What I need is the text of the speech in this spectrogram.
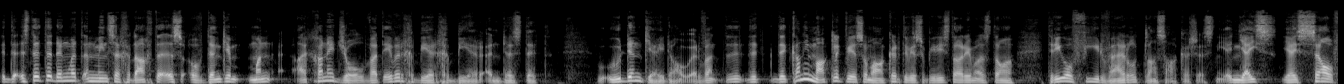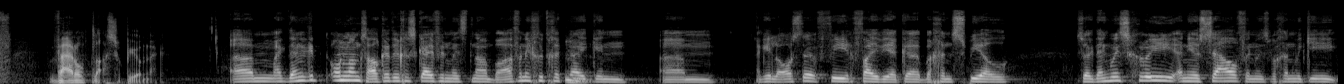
is dit 'n ding wat in mense gedagte is of dink jy man, ek gaan net jol, whatever gebeur gebeur en dis dit. Hoe, dink jy daaroor? Want dit dit, dit kan nie maklik wees om haker te wees op hierdie stadium as daar 3 of 4 wêreldklas hakers is nie. En jy's jy's self wêreldklas op die oomblik. Ehm um, ek dink ek het onlangs halke toe geskuif en mens na baie van die goed gekyk mm. en ehm um, ek het die laaste 4, 5 weke begin speel. So ek dink mens groei in jouself en mens begin 'n bietjie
